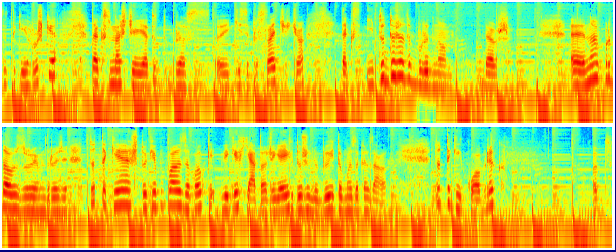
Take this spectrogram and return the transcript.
Тут такі ігрушки. Так, у нас ще є тут брас... е, якийсь браслет чи що. Так, і тут дуже брудно. Довше. Е, ну і продовжуємо, друзі. Тут такі штуки попали заколки, в яких я теж. Я їх дуже люблю і тому заказала. Тут такий коврик. От.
